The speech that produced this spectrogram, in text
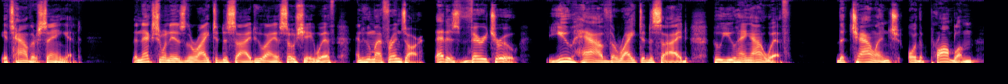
it's how they're saying it. The next one is the right to decide who I associate with and who my friends are. That is very true. You have the right to decide who you hang out with. The challenge or the problem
